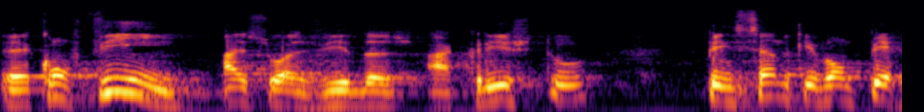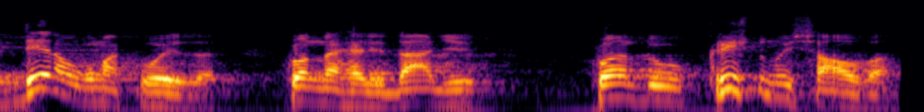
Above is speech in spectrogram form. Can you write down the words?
eh, confiem as suas vidas a Cristo, pensando que vão perder alguma coisa quando na realidade, quando Cristo nos salva,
